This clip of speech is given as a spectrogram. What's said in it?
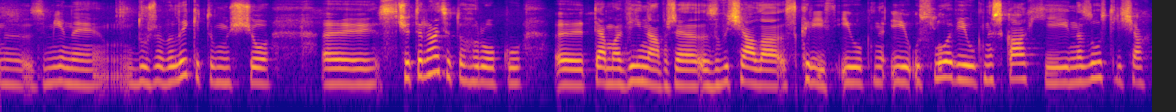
е, зміни дуже великі, тому що е, з 2014 року тема війна вже звучала скрізь і у слові, і у книжках, і на зустрічах.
